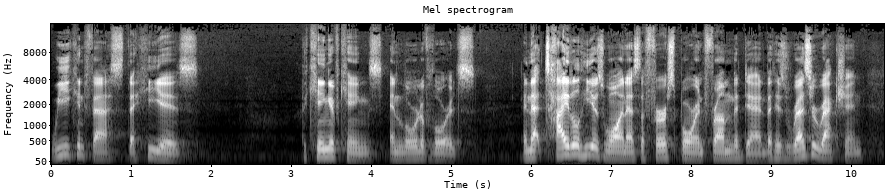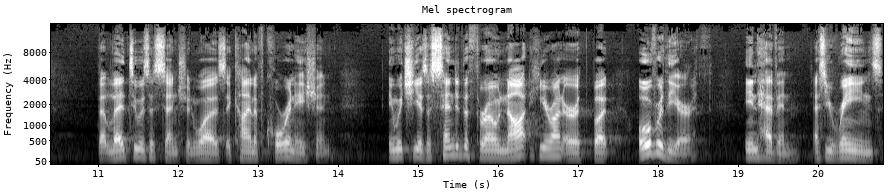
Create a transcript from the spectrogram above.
we confess that he is the King of kings and Lord of lords, and that title he has won as the firstborn from the dead, that his resurrection that led to his ascension was a kind of coronation in which he has ascended the throne not here on earth, but over the earth in heaven as he reigns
